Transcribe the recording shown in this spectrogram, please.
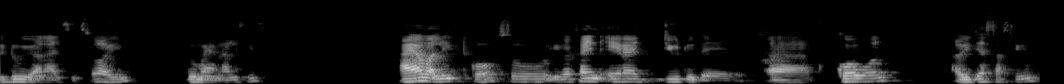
redo your analysis. So I do my analysis. I have a lift core, so if I find error due to the uh, core wall, I will just assume.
